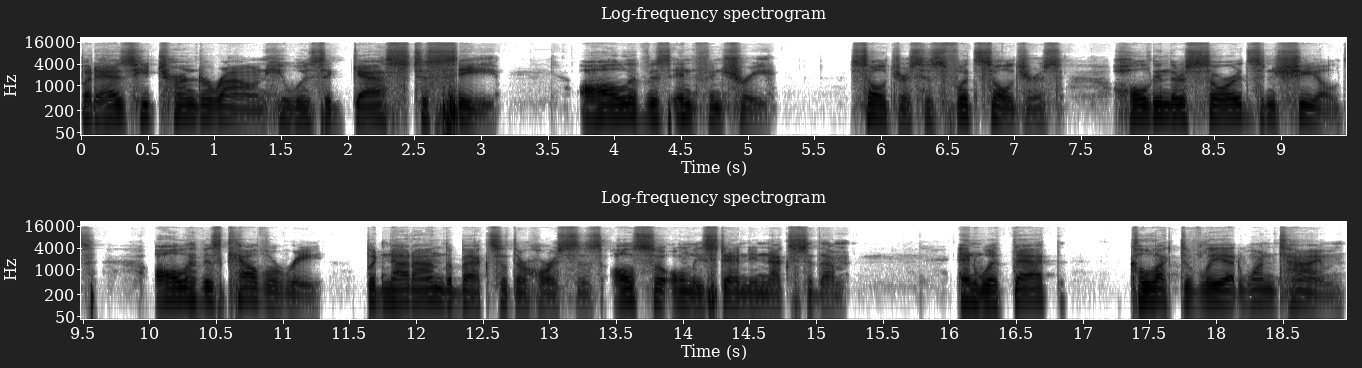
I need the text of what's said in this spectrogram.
But as he turned around, he was aghast to see all of his infantry soldiers, his foot soldiers, holding their swords and shields, all of his cavalry, but not on the backs of their horses, also only standing next to them. And with that, collectively at one time,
